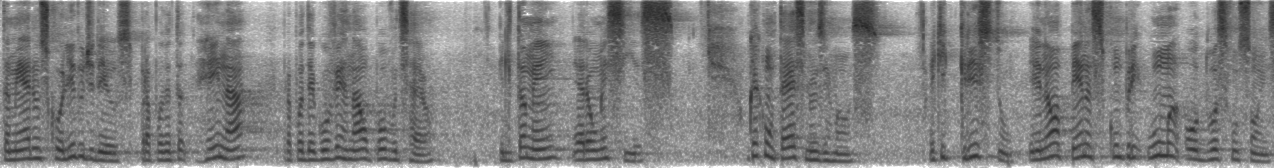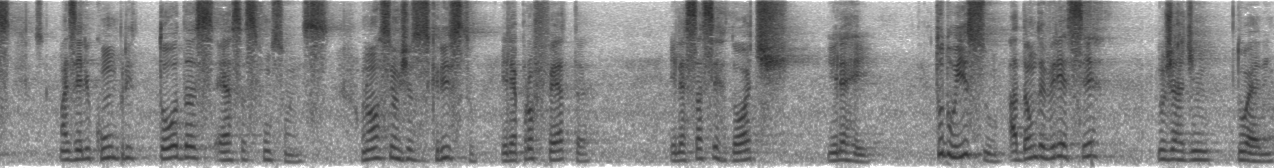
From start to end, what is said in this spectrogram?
também era um escolhido de Deus para poder reinar, para poder governar o povo de Israel. Ele também era o Messias. O que acontece, meus irmãos, é que Cristo, ele não apenas cumpre uma ou duas funções, mas ele cumpre todas essas funções. O nosso Senhor Jesus Cristo, ele é profeta, ele é sacerdote e ele é rei. Tudo isso Adão deveria ser no jardim do Éden.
